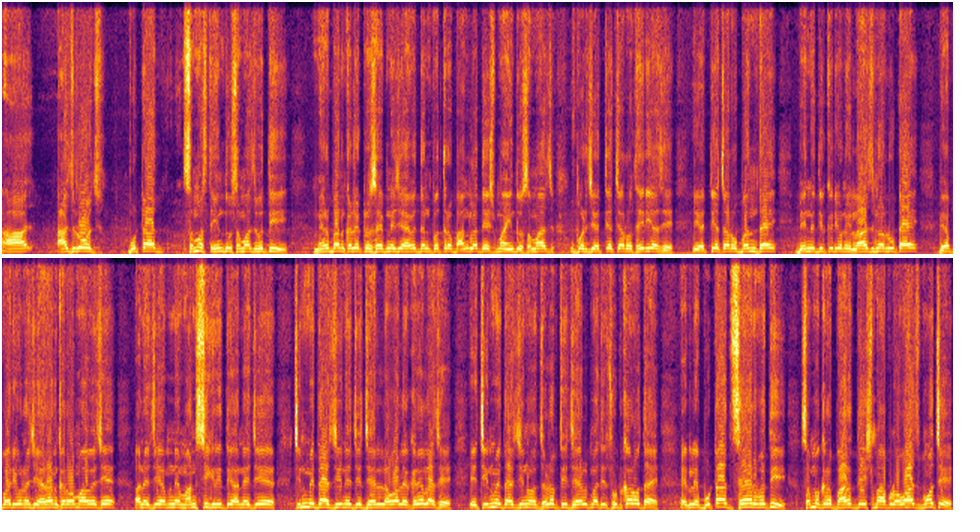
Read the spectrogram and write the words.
આ આજ રોજ બોટાદ સમસ્ત હિન્દુ સમાજ વતી મહેરબાન કલેક્ટર સાહેબને જે આવેદનપત્ર બાંગ્લાદેશમાં હિન્દુ સમાજ ઉપર જે અત્યાચારો થઈ રહ્યા છે, એ અત્યાચારો બંધ થાય, બેની દીકરીઓની લાજ ન લૂંટાય, વેપારીઓને જે હેરાન કરવામાં આવે છે અને જે અમને માનસિક રીતે અને જે ચિન્મયદાસજીને જે જેલ હવાલે કરેલા છે, એ ચિન્મયદાસજીનો ઝડપથી જેલમાંથી છુટકારો થાય. એટલે બોટાદ શહેર વતી સમગ્ર ભારત દેશમાં આપણો અવાજ પહોંચે,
